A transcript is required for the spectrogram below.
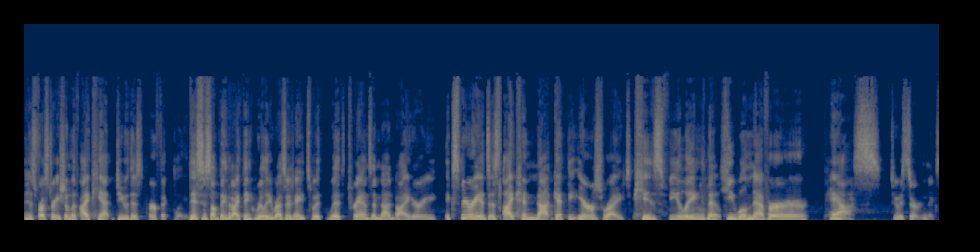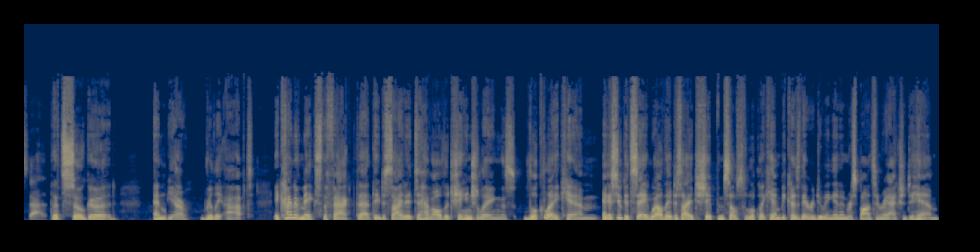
his frustration with I can't do this perfectly. This is something that I think really resonates with with trans and non-binary experiences. I cannot get the ears right. His feeling that he will never pass to a certain extent. That's so good. And yeah, really apt. It kind of makes the fact that they decided to have all the changelings look like him. I guess you could say, well, they decided to shape themselves to look like him because they were doing it in response and reaction to him.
